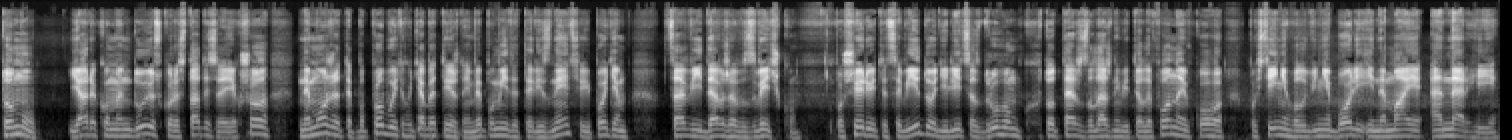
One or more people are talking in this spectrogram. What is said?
Тому я рекомендую скористатися. Якщо не можете, попробуйте хоча б тиждень. Ви помітите різницю, і потім це війде вже в звичку. Поширюйте це відео, діліться з другом, хто теж залежний від телефона і в кого постійні головні болі і немає енергії.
